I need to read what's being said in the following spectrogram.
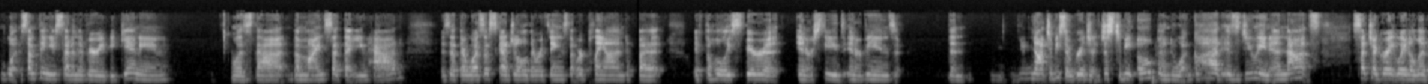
what something you said in the very beginning was that the mindset that you had is that there was a schedule, there were things that were planned, but if the Holy Spirit intercedes, intervenes, then not to be so rigid, just to be open to what God is doing. And that's such a great way to live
